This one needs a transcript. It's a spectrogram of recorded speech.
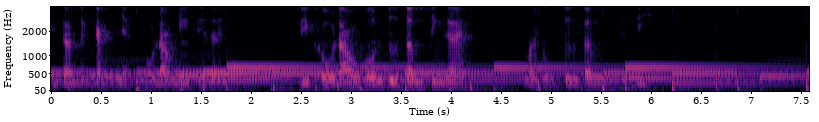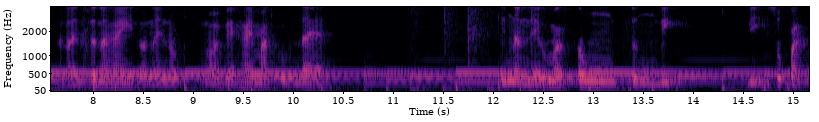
thì ta sẽ cảm nhận khổ đau như thế đấy vì khổ đau vốn từ tâm sinh ra mà cũng từ tâm diệt đi. Đoạn này rất là hay đoạn này nó nói về hai mặt của vấn đề. Tức là nếu mà không từng bị bị xúc phạm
